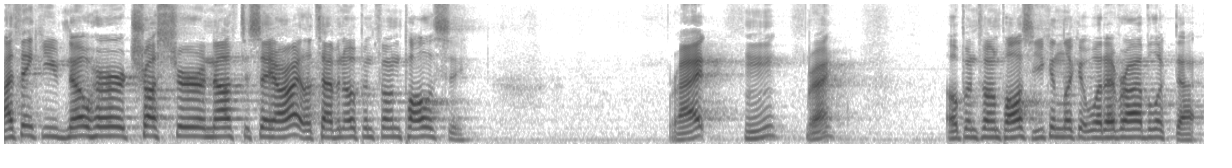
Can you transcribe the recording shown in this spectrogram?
I think you know her, trust her enough to say, all right, let's have an open phone policy. Right? Hmm? Right? Open phone policy. You can look at whatever I've looked at.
